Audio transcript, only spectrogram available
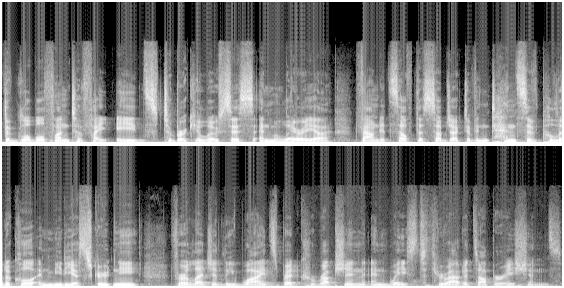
the Global Fund to Fight AIDS, Tuberculosis, and Malaria found itself the subject of intensive political and media scrutiny for allegedly widespread corruption and waste throughout its operations.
